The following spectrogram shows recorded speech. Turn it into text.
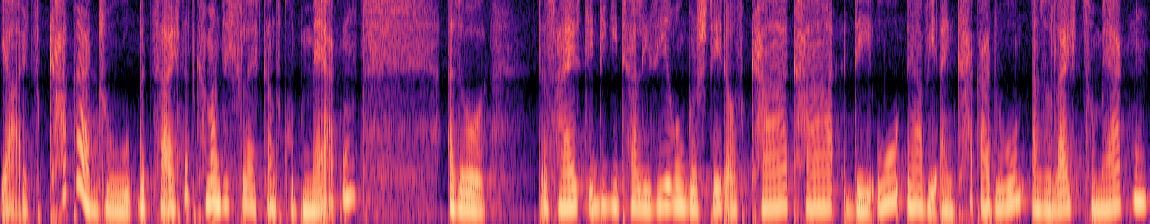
ja als Kakadu bezeichnet, kann man sich vielleicht ganz gut merken. Also das heißt, die Digitalisierung besteht aus KKDU, ja, wie ein Kakadu, also leicht zu merken.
